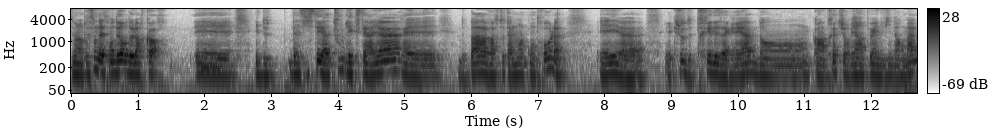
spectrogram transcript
ils ont l'impression d'être en dehors de leur corps et, et de d'assister à tout de l'extérieur et de pas avoir totalement le contrôle et euh, il y a quelque chose de très désagréable dans quand après tu reviens un peu à une vie normale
